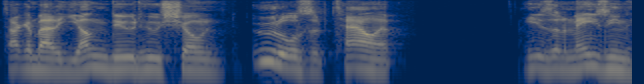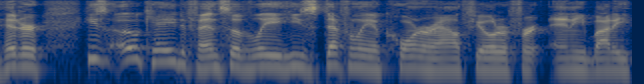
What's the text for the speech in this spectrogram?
Talking about a young dude who's shown oodles of talent He's an amazing hitter. He's okay defensively. He's definitely a corner outfielder for anybody.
